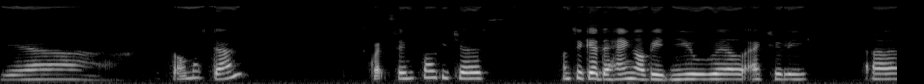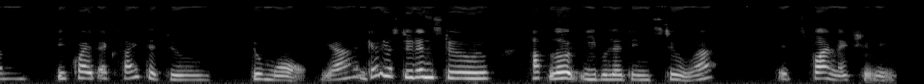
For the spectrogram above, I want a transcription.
Yeah it's almost done quite simple teachers. Once you get the hang of it, you will actually um, be quite excited to do more. Yeah, get your students to upload e-bulletins too. Huh? It's fun actually.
